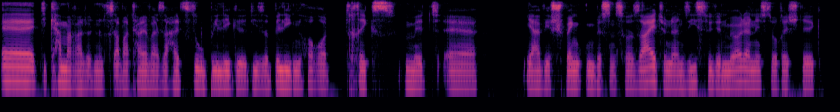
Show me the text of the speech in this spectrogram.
Äh, die Kamera nutzt aber teilweise halt so billige, diese billigen Horror-Tricks mit, äh, ja, wir schwenken ein bisschen zur Seite und dann siehst du den Mörder nicht so richtig.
